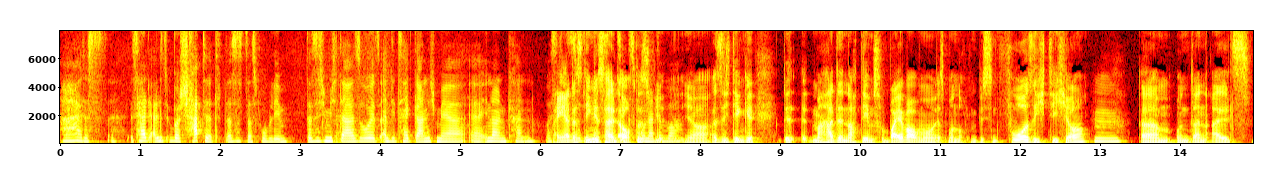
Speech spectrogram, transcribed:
ah, das ist halt alles überschattet. Das ist das Problem. Dass ich mich da so jetzt an die Zeit gar nicht mehr erinnern kann. naja, das so Ding ist halt auch, dass wir, ja, also ich denke, man hatte, nachdem es vorbei war, war man erstmal noch ein bisschen vorsichtiger. Hm. Ähm, und dann als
